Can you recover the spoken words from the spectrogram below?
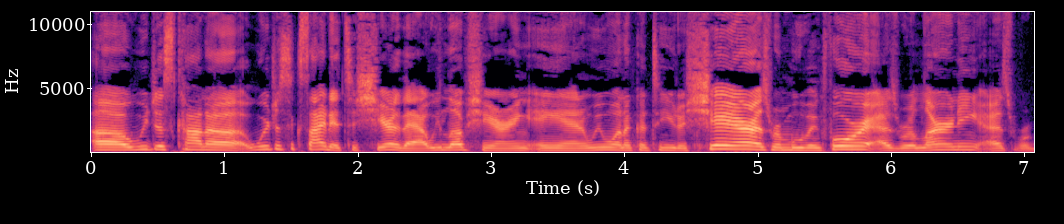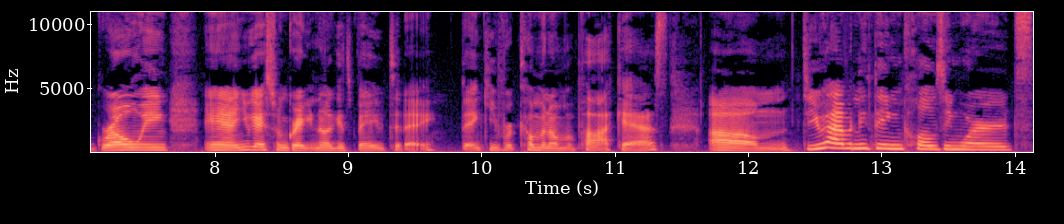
uh, we just kind of, we're just excited to share that. We love sharing and we want to continue to share as we're moving forward, as we're learning, as we're growing. And you guys some great nuggets, babe, today. Thank you for coming on my podcast. Um, do you have anything closing words?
